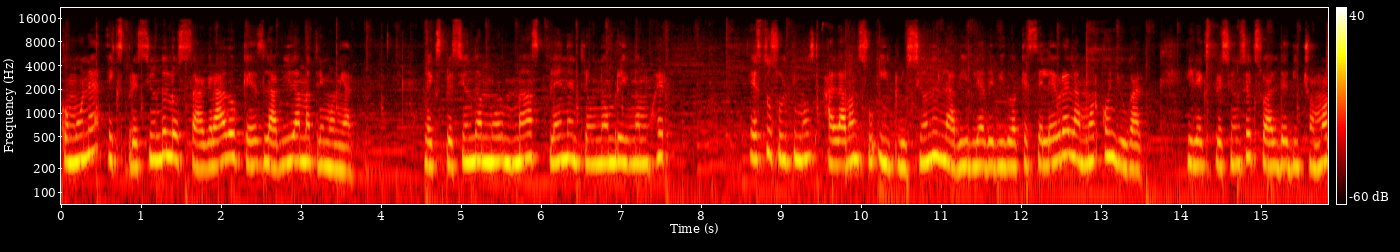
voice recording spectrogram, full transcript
como una expresión de lo sagrado que es la vida matrimonial, la expresión de amor más plena entre un hombre y una mujer. Estos últimos alaban su inclusión en la Biblia debido a que celebra el amor conyugal y la expresión sexual de dicho amor.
